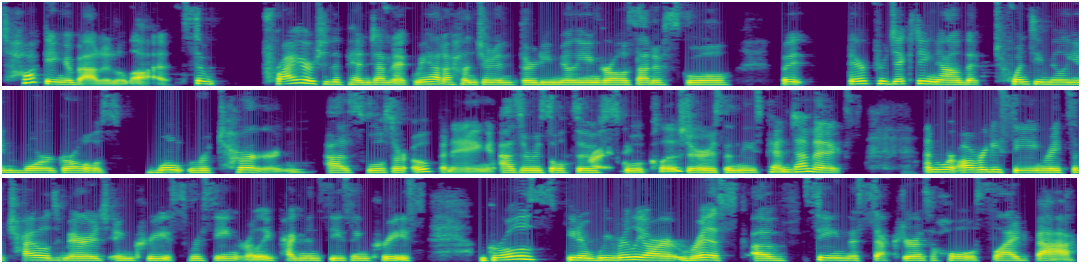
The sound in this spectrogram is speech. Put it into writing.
talking about it a lot. So prior to the pandemic, we had 130 million girls out of school, but they're predicting now that 20 million more girls won't return as schools are opening as a result of right. school closures and these pandemics. And we're already seeing rates of child marriage increase. We're seeing early pregnancies increase. Girls, you know, we really are at risk of seeing this sector as a whole slide back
